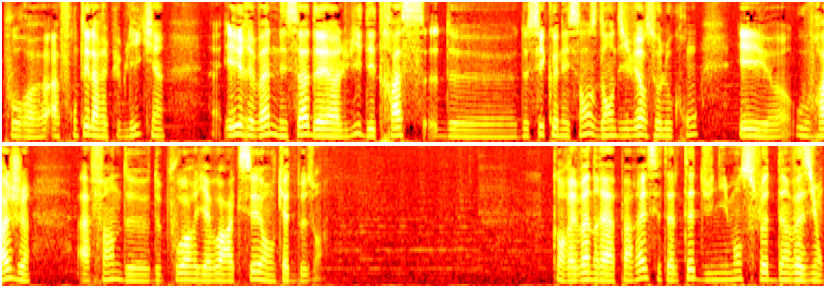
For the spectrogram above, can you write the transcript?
pour affronter la République Et Revan laissa derrière lui des traces de, ses connaissances dans divers holocrons et ouvrages afin de, de pouvoir y avoir accès en cas de besoin. Quand Revan réapparaît, c'est à la tête d'une immense flotte d'invasion.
